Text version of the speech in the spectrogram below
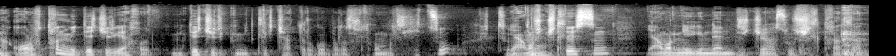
А гурав дахь нь мэдээч хэрэг яг мэдээч хэрэг мэдлэг чадваргүй боловсруулах юм бол хэцүү. Ямар ч л байсан ямар нийгэмд амьдарч байгаа сүл шалтгаалаад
